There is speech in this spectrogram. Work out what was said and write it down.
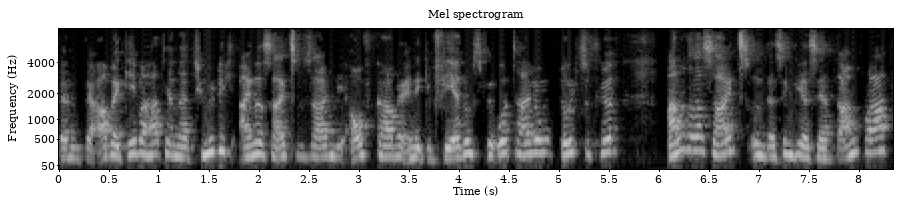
Denn der Arbeitgeber hat ja natürlich einerseits sozusagen die Aufgabe, eine Gefährdungsbeurteilung durchzuführen. Andererseits, und da sind wir sehr dankbar,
